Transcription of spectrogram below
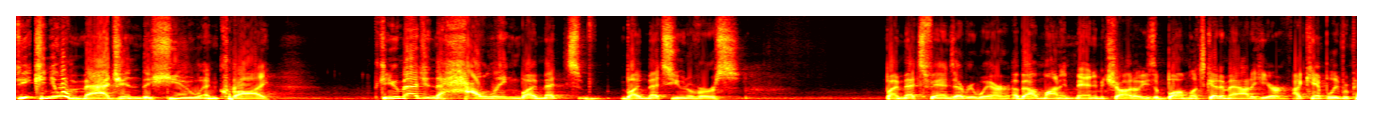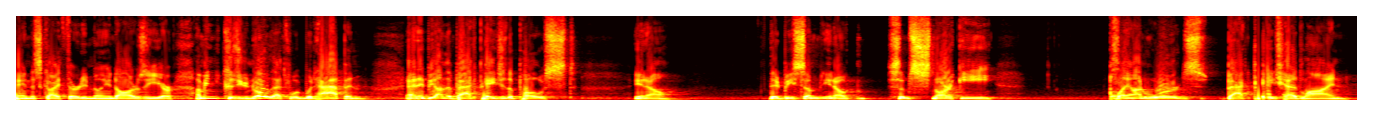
Do you, can you imagine the hue and cry can you imagine the howling by Mets by Mets universe by Mets fans everywhere about Manny, Manny Machado. He's a bum. Let's get him out of here. I can't believe we're paying this guy $30 million a year. I mean, because you know that's what would happen. And it'd be on the back page of the Post, you know. There'd be some, you know, some snarky play on words, back page headline,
